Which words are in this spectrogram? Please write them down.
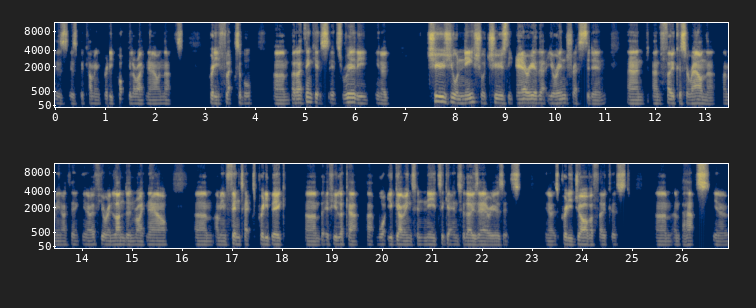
is is becoming pretty popular right now and that's pretty flexible. Um, but i think it's it's really you know choose your niche or choose the area that you're interested in and and focus around that. I mean i think you know if you're in london right now um, i mean fintech's pretty big um, but if you look at, at what you're going to need to get into those areas it's you know it's pretty java focused um, and perhaps you know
